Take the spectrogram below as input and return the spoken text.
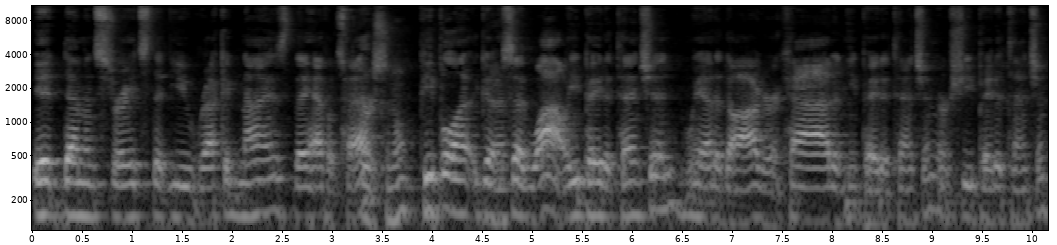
it demonstrates that you recognize they have a pet. Personal. People Yeah. said, "Wow, he paid attention. We had a dog or a cat, and he paid attention, or she paid attention."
